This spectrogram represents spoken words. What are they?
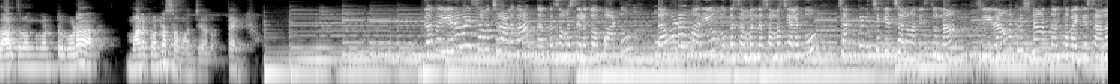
దాల్చనుందంటూ కూడా మనకున్న సమాచారం. థ్యాంక్ యూ గత ఇరవై సంవత్సరాలుగా దంత సమస్యలతో పాటు దవడ మరియు ముఖ సంబంధ సమస్యలకు చక్కని చికిత్సలు అందిస్తున్న శ్రీ రామకృష్ణ దంత వైద్యశాల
